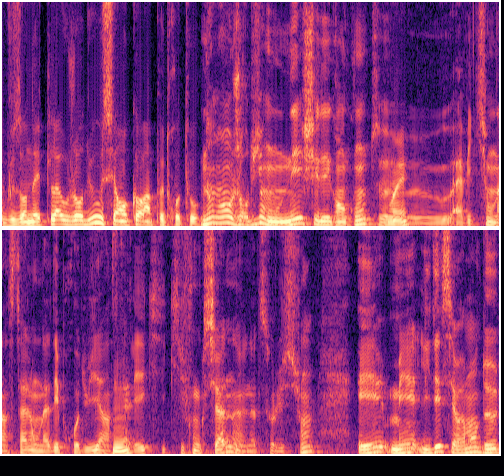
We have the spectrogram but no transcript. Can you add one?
vous en êtes là aujourd'hui ou c'est encore un peu trop tôt? Non, non. Aujourd'hui, on est chez des grands comptes euh, avec qui on installe, on a des produits à installer mmh. qui, fonctionnent, euh, notre solution. Et, mais l'idée, c'est vraiment de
